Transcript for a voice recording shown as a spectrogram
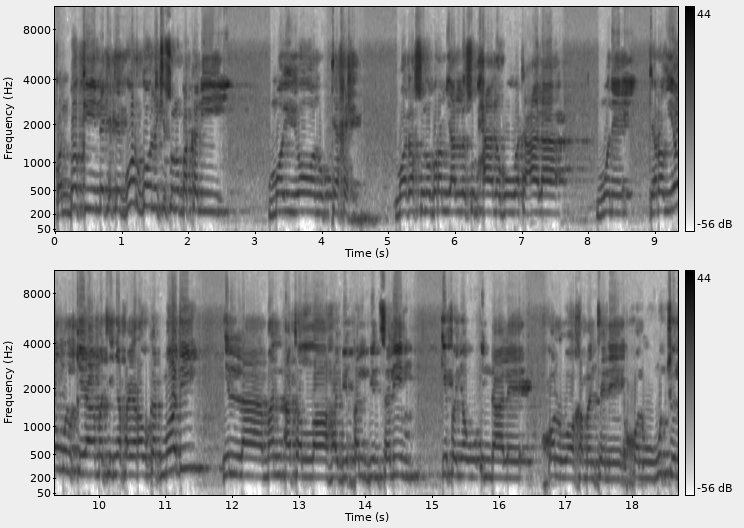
kon mbokk yi ndekete góorgóorlu ci sunu bakkan yi mooy yoonu texe. Moo tax sunu borom yàlla subhanahu wa taala من كرو يوم القيامة نفاي روكت مودي إلا من أتى الله بقلب سليم. كيف نيو إندالي خلو خمانتني خلو مجل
